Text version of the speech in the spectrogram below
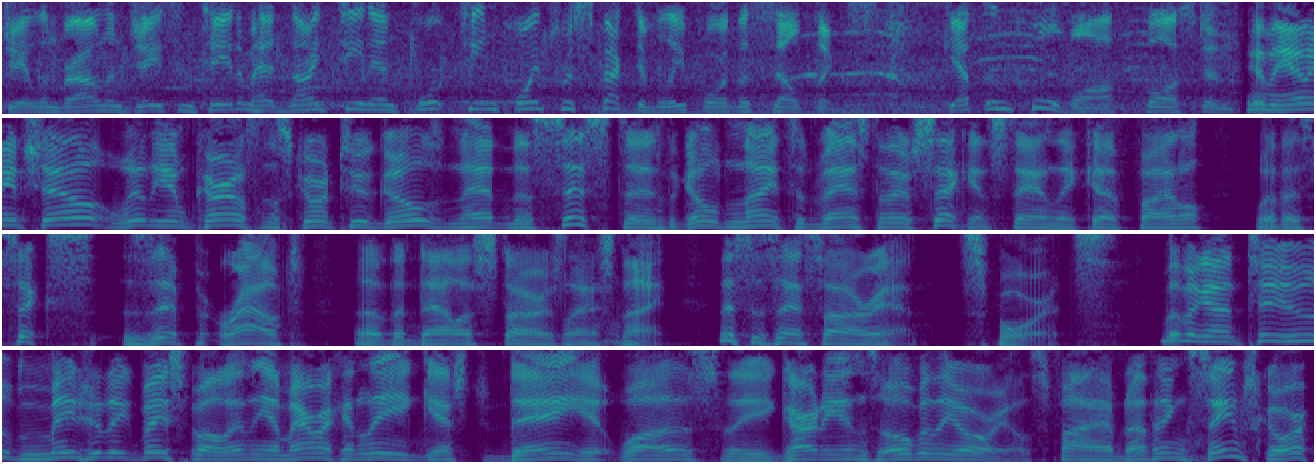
Jaylen Brown and Jayson Tatum had 19 and 14 points respectively for the Celtics. Gethin Coolbaugh, Boston. In the NHL, William Karlsson scored two goals and had an assist as the Golden Knights advanced to their second Stanley Cup final with a six zip rout of the Dallas Stars last night. This is SRN Sports. Moving on to Major League Baseball in the American League. Yesterday it was the Guardians over the Orioles. 5 nothing. Same score.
